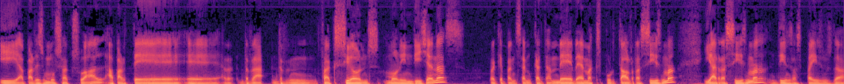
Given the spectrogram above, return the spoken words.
I a part és homosexual, a part té eh, ra, faccions molt indígenes, perquè pensem que també vam exportar el racisme, hi ha racisme dins els països de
